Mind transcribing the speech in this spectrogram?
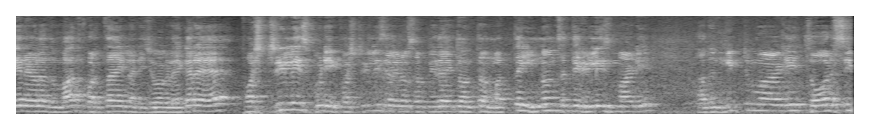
ಏನ್ ಹೇಳೋದು, ಮಾತು ಬರ್ತಾ ಇಲ್ಲ ನಿಜವಾಗ್ಲೂ. ಯಾಕಂದ್ರೆ ಫಸ್ಟ್ ರಿಲೀಸ್ ಬಿಡಿ. ಫಸ್ಟ್ ರಿಲೀಸ್ ಅಲ್ಲಿ ಏನೋ ಸ್ವಲ್ಪ ಇದಾಯ್ತು ಅಂತ ಮತ್ತೆ ಇನ್ನೊಂದ್ಸತಿ ರಿಲೀಸ್ ಮಾಡಿ, ಅದನ್ನ ಹಿಟ್ ಮಾಡಿ, ತೋರಿಸಿ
